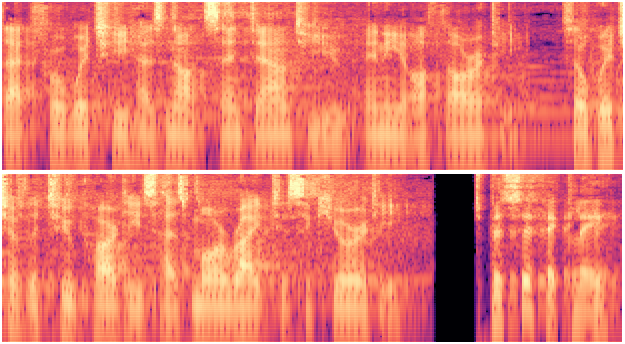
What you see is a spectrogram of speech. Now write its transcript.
that for which He has not sent down to you any authority. So which of the two parties has more right to security? Specifically,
